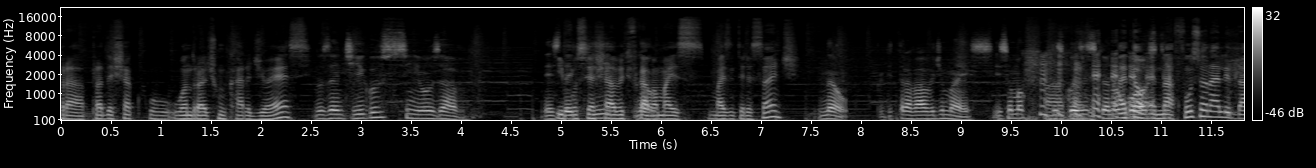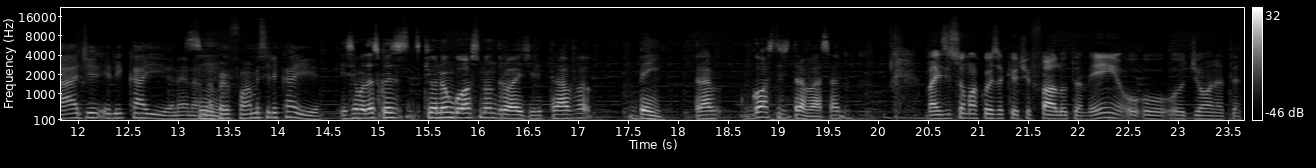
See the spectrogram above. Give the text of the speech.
Pra, pra deixar o, o Android com cara de iOS? Nos antigos, sim, eu usava. Nesse e daqui, você achava que ficava não. mais, mais interessante? Não, porque travava demais. Isso é uma das coisas que eu não Ah, então, gosto. é, na funcionalidade ele caía, né? Na, Sim. na performance ele caía. Isso é uma das coisas que eu não gosto no Android. Ele trava bem. Trava... Gosta de travar, sabe? Mas isso é uma coisa que eu te falo também, o, o, o Jonathan,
